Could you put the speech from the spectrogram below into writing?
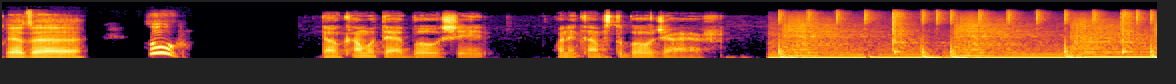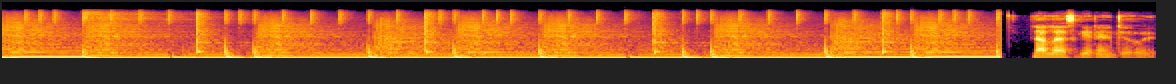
because uh, whew, don't come with that bullshit when it comes to bull jive. Now let's get into it.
